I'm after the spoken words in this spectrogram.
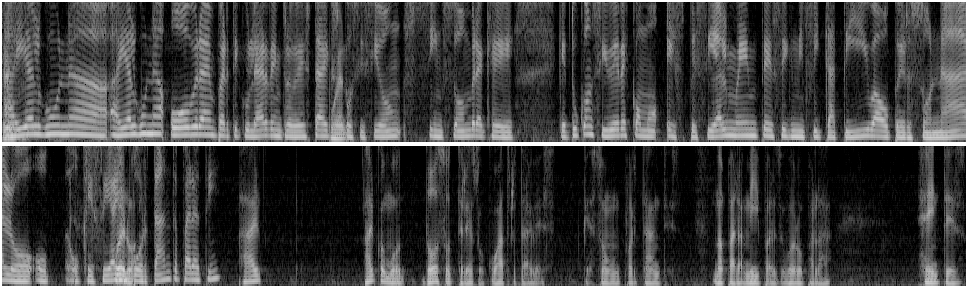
¿Hay, alguna, ¿Hay alguna obra en particular dentro de esta exposición sin sombra que, que tú consideres como especialmente significativa o personal o, que sea importante para ti? Hay, hay como dos o tres o cuatro tal vez que son importantes, no para mí, para seguro para gentes,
